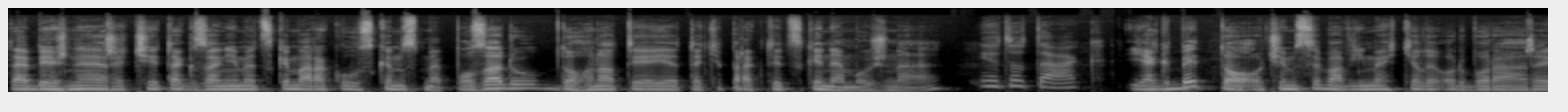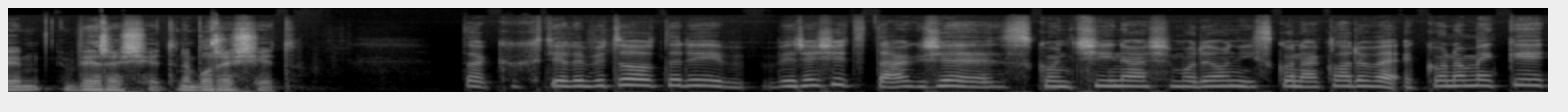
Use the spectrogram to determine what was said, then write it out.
té běžné řeči, tak za Německem a Rakouskem jsme pozadu, dohnat je je teď prakticky nemožné. Je to tak. Jak by to, o čem se bavíme, chtěli odboráři vyřešit nebo řešit? Tak chtěli by to tedy vyřešit tak, že skončí náš model nízkonákladové ekonomiky.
